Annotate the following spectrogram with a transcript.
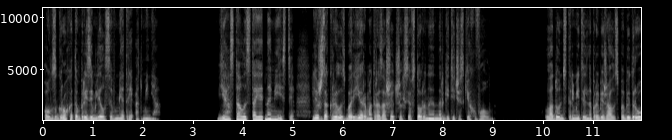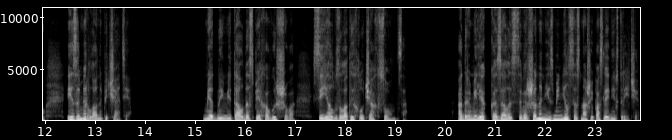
Он с грохотом приземлился в метре от меня. Я осталась стоять на месте, лишь закрылась барьером от разошедшихся в стороны энергетических волн. Ладонь стремительно пробежалась по бедру и замерла на печати. Медный металл доспеха высшего сиял в золотых лучах солнца. Адрамелек, казалось, совершенно не изменился с нашей последней встречи.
